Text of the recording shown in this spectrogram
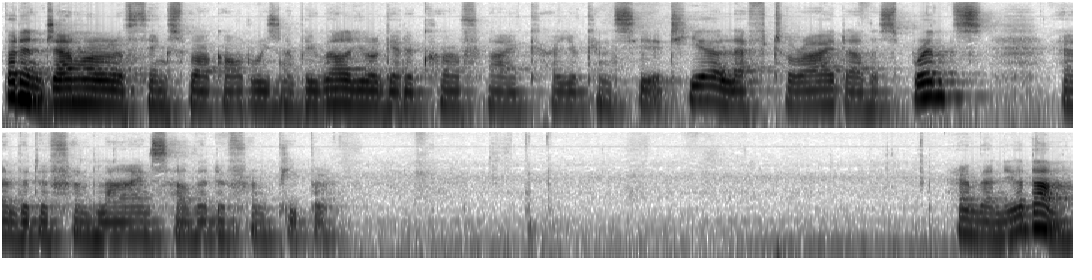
but in general if things work out reasonably well you'll get a curve like uh, you can see it here left to right are the sprints and the different lines are the different people and then you're done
